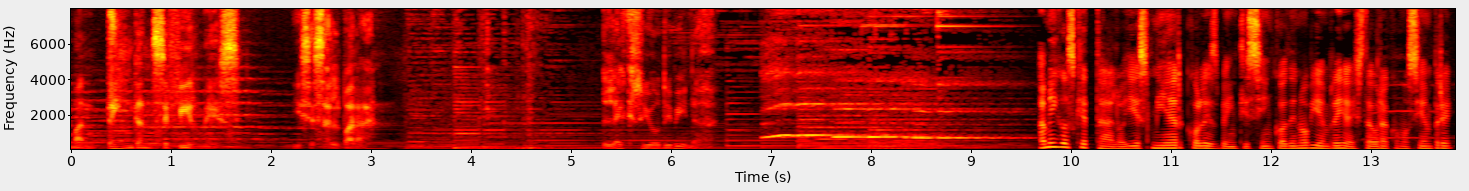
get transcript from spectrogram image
Manténganse firmes y se salvarán. Lección Divina Amigos, ¿qué tal? Hoy es miércoles 25 de noviembre y a esta hora, como siempre,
